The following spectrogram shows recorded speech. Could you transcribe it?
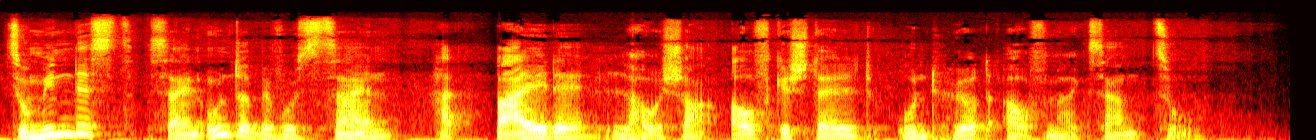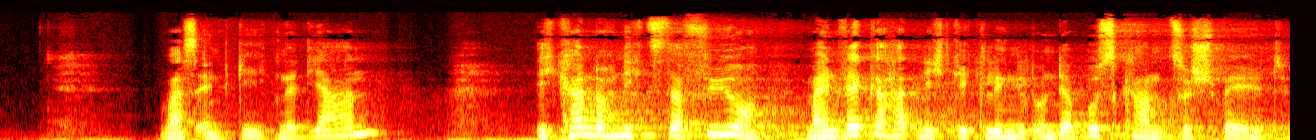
Zumindest sein Unterbewusstsein hat beide Lauscher aufgestellt und hört aufmerksam zu. Was entgegnet Jan? Ich kann doch nichts dafür. Mein Wecker hat nicht geklingelt und der Bus kam zu spät.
